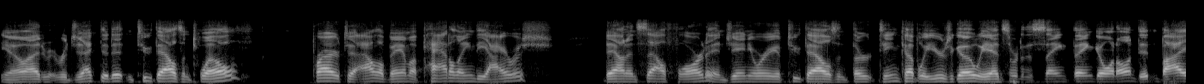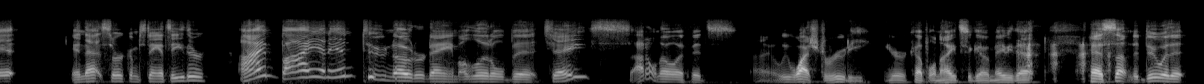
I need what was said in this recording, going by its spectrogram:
You know, I rejected it in 2012 prior to Alabama paddling the Irish down in South Florida in January of 2013. A couple of years ago, we had sort of the same thing going on. Didn't buy it in that circumstance either. I'm buying into Notre Dame a little bit, Chase. I don't know if it's we watched Rudy here a couple nights ago. Maybe that has something to do with it.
